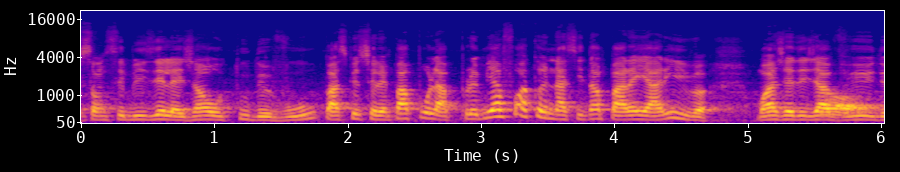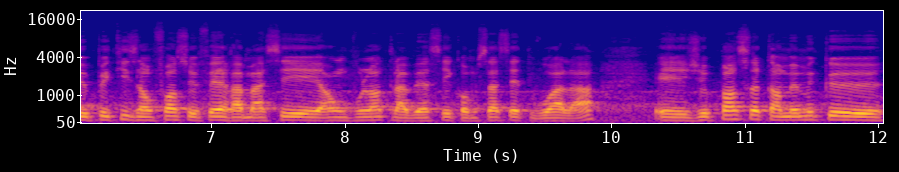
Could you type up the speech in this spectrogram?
sensibiliser les gens autour de vous parce que ce n'est pas pour la première fois qu'un accident pareil arrive. Moi, j'ai déjà vu de petits enfants se faire ramasser en voulant traverser comme ça cette voie-là. Et je pense quand même que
